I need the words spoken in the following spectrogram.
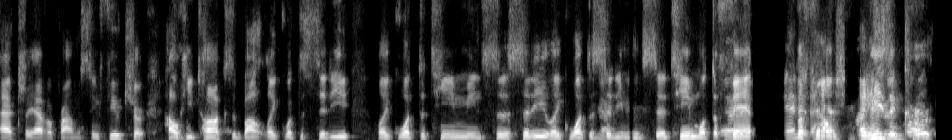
actually have a promising future. How he talks about like what the city, like what the team means to the city, like what the yeah. city means to the team, what the and fan, it, and the fans, and he's encouraged.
